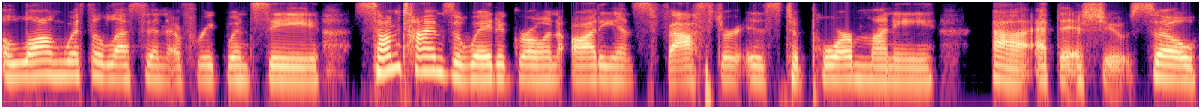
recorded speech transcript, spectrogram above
along with the lesson of frequency, sometimes a way to grow an audience faster is to pour money uh, at the issue. So,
